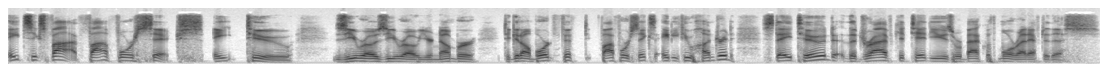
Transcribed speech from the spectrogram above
865 546 8200. Your number to get on board 546 8200. Stay tuned. The drive continues. We're back with more right after this.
